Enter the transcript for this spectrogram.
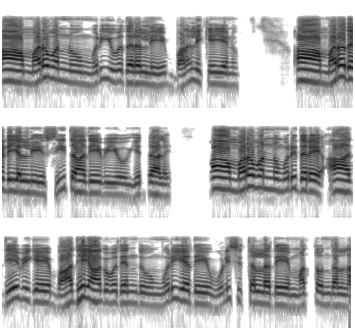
ಆ ಮರವನ್ನು ಮುರಿಯುವುದರಲ್ಲಿ ಬಳಲಿಕೆಯೇನು? ಆ ಮರದಡಿಯಲ್ಲಿ ಸೀತಾದೇವಿಯು ಇದ್ದಾಳೆ. ಆ ಮರವನ್ನು ಮುರಿದರೆ ಆ ದೇವಿಗೆ ಬಾಧೆಯಾಗುವುದೆಂದು ಮುರಿಯದೆ ಉಳಿಸಿತಲ್ಲದೆ ಮತ್ತೊಂದಲ್ಲ.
